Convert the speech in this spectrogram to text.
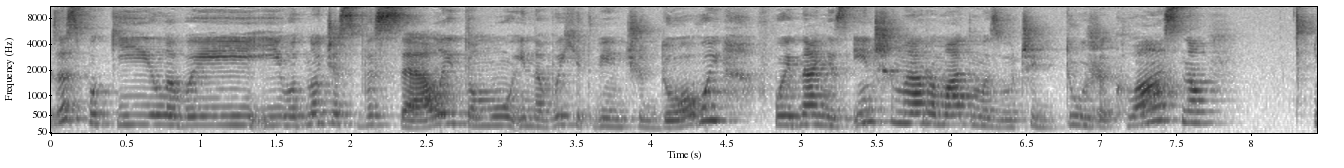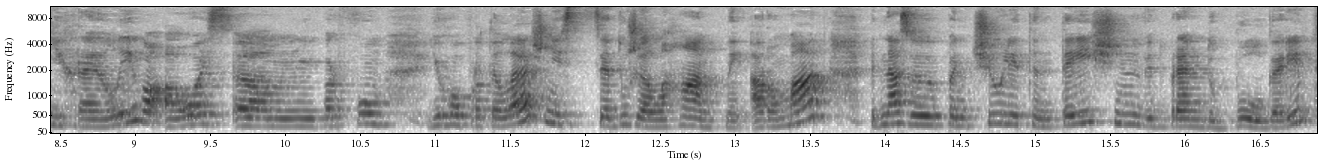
заспокійливий і водночас веселий, тому і на вихід він чудовий. В поєднанні з іншими ароматами звучить дуже класно. І грайливо, а ось ем, парфум його протилежність це дуже елегантний аромат під назвою Patchouli Temptation від бренду Bulgari,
